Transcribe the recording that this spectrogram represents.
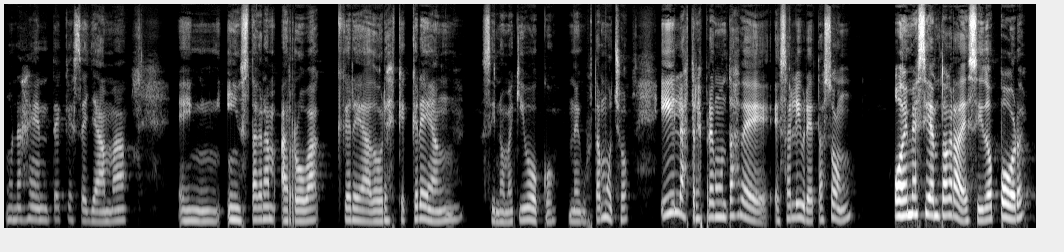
una gente que se llama en Instagram arroba creadores que crean, si no me equivoco, me gusta mucho. Y las tres preguntas de esa libreta son, hoy me siento agradecido por,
